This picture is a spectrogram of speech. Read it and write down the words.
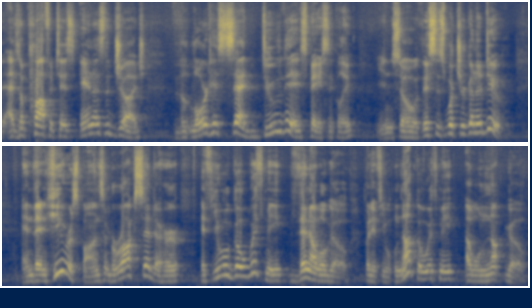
as a prophetess and as the judge, the Lord has said, Do this, basically and so this is what you're going to do. And then he responds, and Barak said to her, If you will go with me, then I will go. But if you will not go with me, I will not go.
